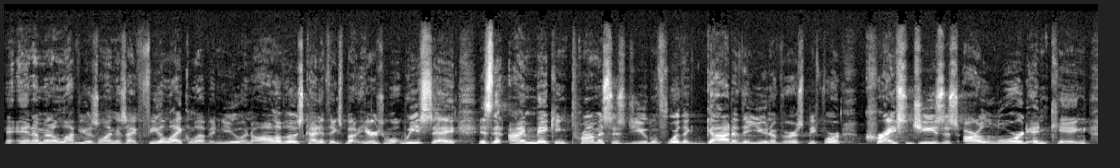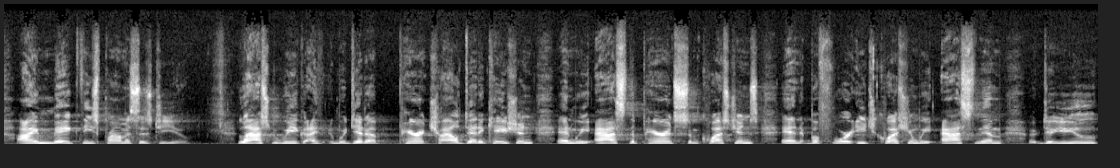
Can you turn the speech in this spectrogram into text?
and I'm going to love you as long as I feel like loving you, and all of those kind of things. But here's what we say is that I'm making promises to you before the God of the universe, before Christ Jesus, our Lord and King. I make these promises to you. Last week, I, we did a parent child dedication, and we asked the parents some questions. And before each question, we asked them, Do you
